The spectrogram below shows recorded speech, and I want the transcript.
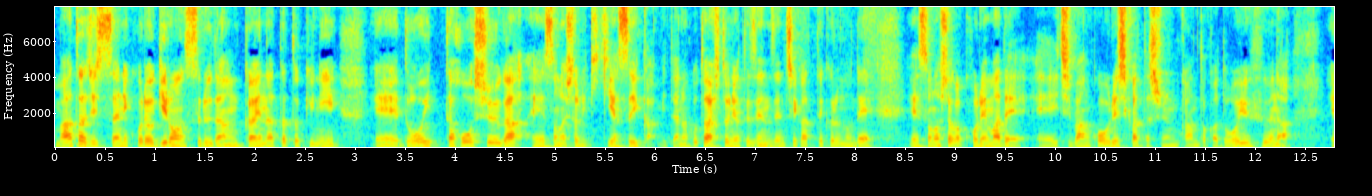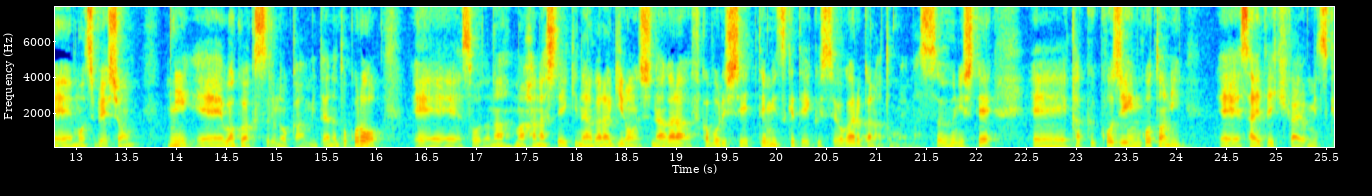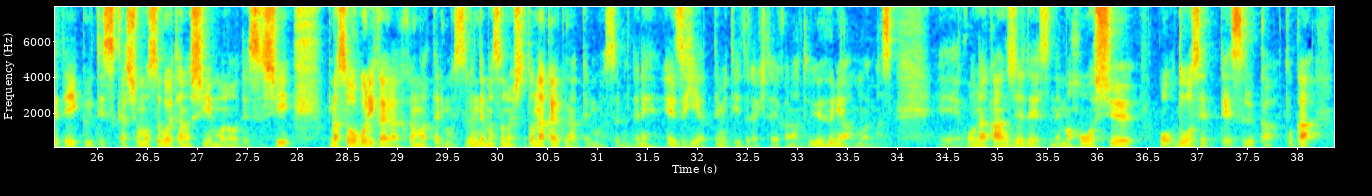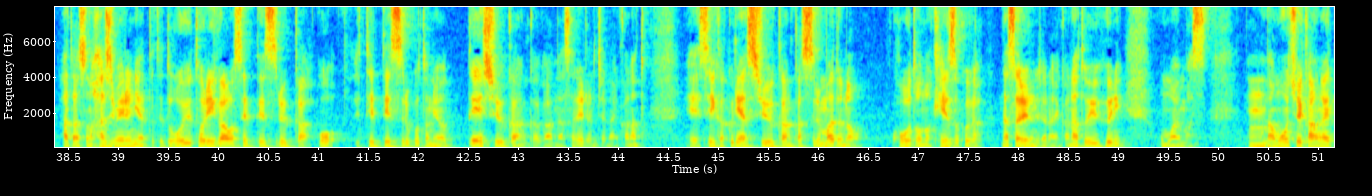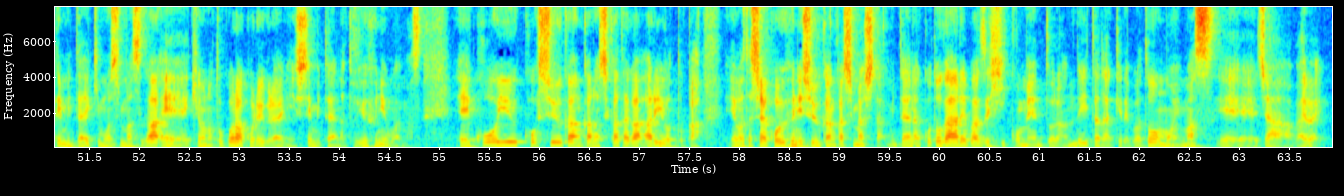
まあ、あとは実際にこれを議論する段階になった時に、えー、どういった報酬が、えー、その人に聞きやすいかみたいなことは人によって全然違ってくるので、えー、その人がこれまで、えー、一番こう嬉しかった瞬間とかどういうふうな、えー、モチベーションに、えー、ワクワクするのかみたいなところを、えー、そうだな、まあ、話していきながら議論しながら深掘りしていって見つけていく必要があるかなと思います。そういうふうにして、えー、各個人ごとにえー、最適解を見つけていくディスカッションもすごい楽しいものですし、まあ、相互理解が深まったりもするんで、まあ、その人と仲良くなったりもするんでね、えー、ぜひやってみていただきたいかなというふうには思います。えー、こんな感じでですね、まあ、報酬をどう設定するかとか、あとはその始めるにあたってどういうトリガーを設定するかを徹底することによって習慣化がなされるんじゃないかなと。えー、正確には習慣化するまでの行動の継続がなされるんじゃないかなというふうに思います。うんまあ、もうちょい考えてみたい気もしますが、えー、今日のところはこれぐらいにしてみたいなというふうに思います。えー、こういうこう習慣化の仕方があるよとか、えー、私はこういうふうに習慣化しましたみたいなことがあれば、ぜひコメント欄でいただければと思います。えじゃあ、バイバイ。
